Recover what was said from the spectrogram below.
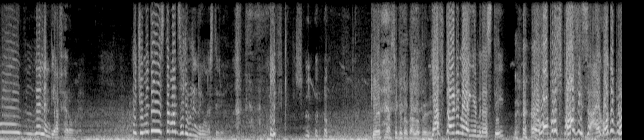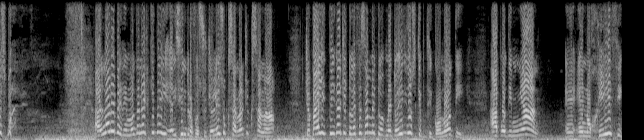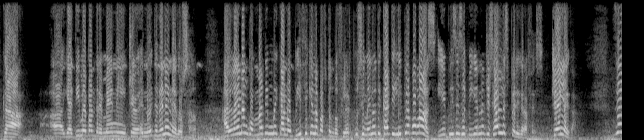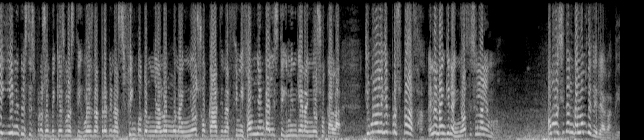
δεν ενδιαφέρομαι. Ε, και μετά σταμάτησα και που είναι το γυμναστήριο. Αλήθεια που σου λέω. Και έπνασε και το καλό παιδί. Γι' αυτό είμαι αγυμναστή. Εγώ προσπάθησα. Εγώ το προσπάθησα. Αλλά ρε παιδί μου, όταν έρχεται η- η σύντροφος σου και λέει σου ξανά και ξανά, και πάλι πήγα και το έθεσα με το, με το ίδιο σκεπτικό, ότι από τη μια ε, ενοχλήθηκα α, γιατί είμαι παντρεμένη και εννοείται δεν ενέδωσα, αλλά ένα κομμάτι μου ικανοποιήθηκε από αυτόν το φλερτ που σημαίνει ότι κάτι λείπει από εμά. Ή επίσης πήγαινα και σε άλλες περιγραφές. Και έλεγα, δεν γίνεται στις προσωπικές μας στιγμές να πρέπει να σφίγγω το μυαλό μου, να νιώσω κάτι, να θυμηθώ μια καλή στιγμή για να νιώσω καλά. Και μου έλεγε προσπάθα. Ένα ανάγκη να νιώθεις, ελάλε μου. Όμως ήταν καλό παιδί, ρε αγάπη.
